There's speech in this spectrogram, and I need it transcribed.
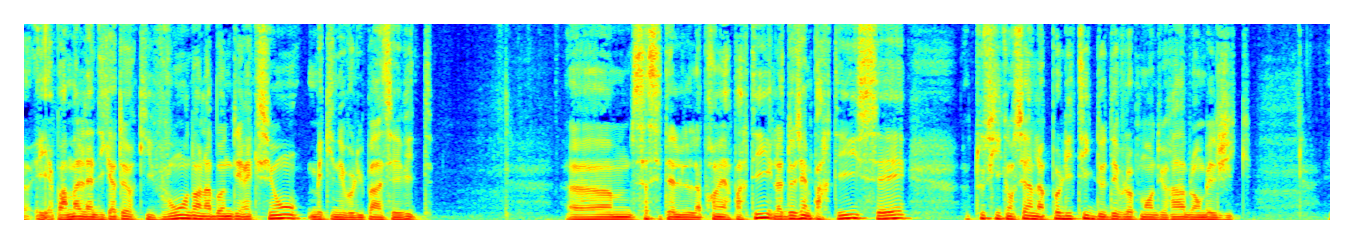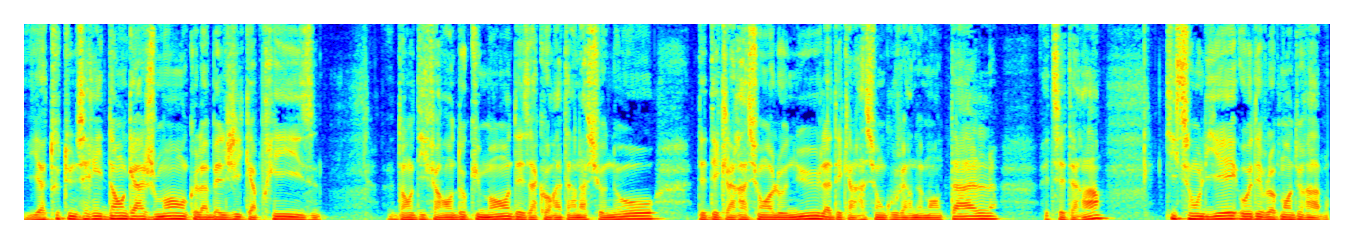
Euh, et il y a pas mal d'indicateurs qui vont dans la bonne direction, mais qui n'évoluent pas assez vite. Euh, ça, c'était la première partie. La deuxième partie, c'est tout ce qui concerne la politique de développement durable en Belgique. Il y a toute une série d'engagements que la Belgique a prises dans différents documents, des accords internationaux, des déclarations à l'ONU, la déclaration gouvernementale, etc., qui sont liés au développement durable.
